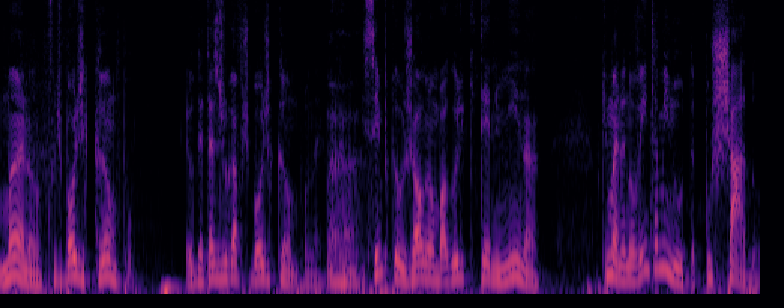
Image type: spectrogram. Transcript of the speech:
Mano, futebol de campo. Eu detesto jogar futebol de campo, né? Aham. E sempre que eu jogo é um bagulho que termina. Porque, mano, é 90 minutos, é puxado.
